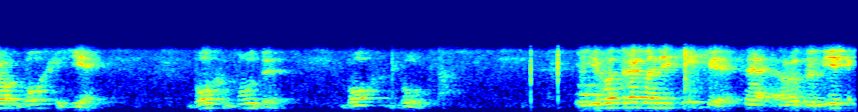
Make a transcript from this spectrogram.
що Бог є. Бог буде, Бог був. І його треба не тільки це розуміти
